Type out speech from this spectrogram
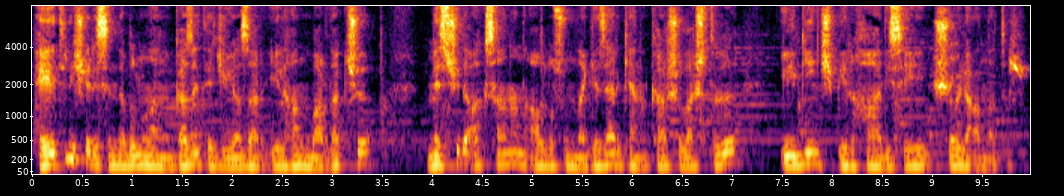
Heyetin içerisinde bulunan gazeteci yazar İlhan Bardakçı, Mescid-i Aksa'nın avlusunda gezerken karşılaştığı ilginç bir hadiseyi şöyle anlatır.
